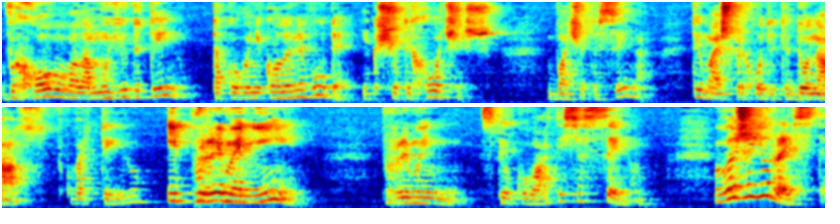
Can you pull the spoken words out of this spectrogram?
виховувала мою дитину. Такого ніколи не буде. Якщо ти хочеш бачити сина, ти маєш приходити до нас в квартиру і при мені, при мені спілкуватися з сином. Ви же юристи.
